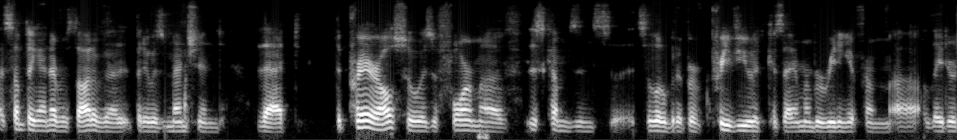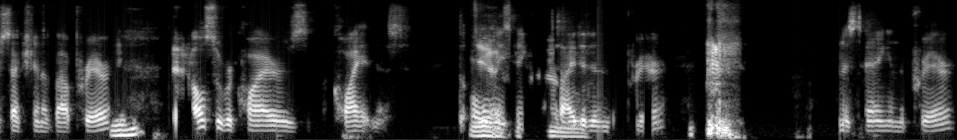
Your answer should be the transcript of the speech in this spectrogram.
uh, something I never thought of it, but it was mentioned that the prayer also is a form of this comes in it's a little bit of a preview it because i remember reading it from uh, a later section about prayer mm-hmm. that also requires quietness. The yes. only thing cited in the prayer is saying in the prayer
